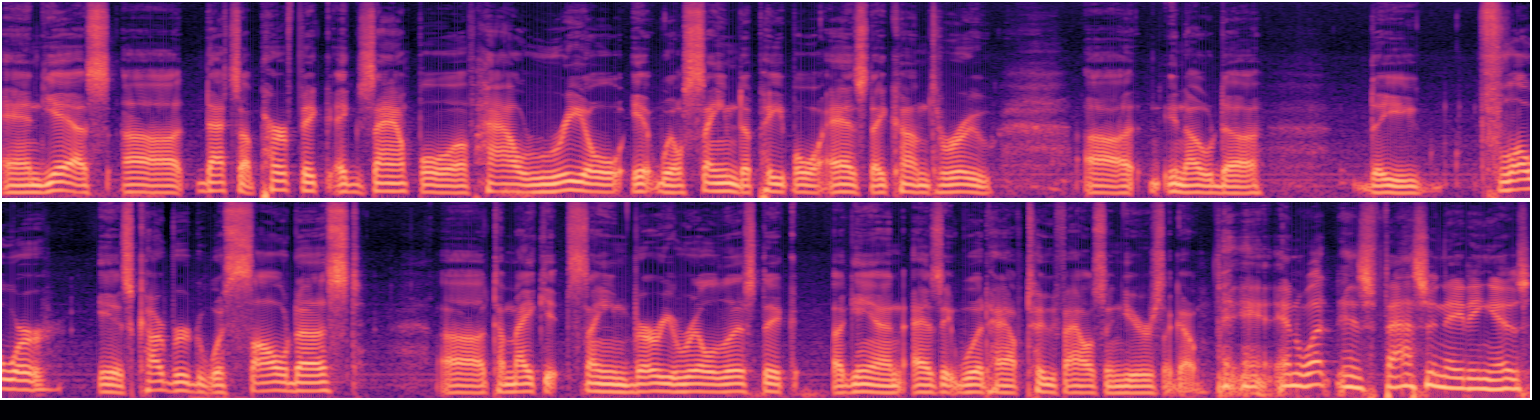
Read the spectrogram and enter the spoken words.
And yes, uh, that's a perfect example of how real it will seem to people as they come through. Uh, you know, the the floor is covered with sawdust uh, to make it seem very realistic again as it would have 2,000 years ago. And what is fascinating is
